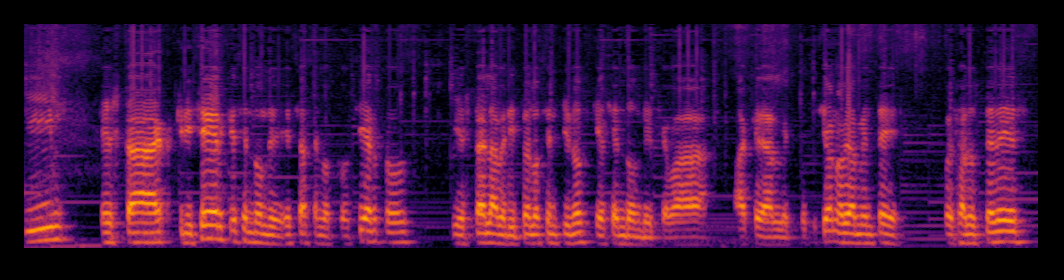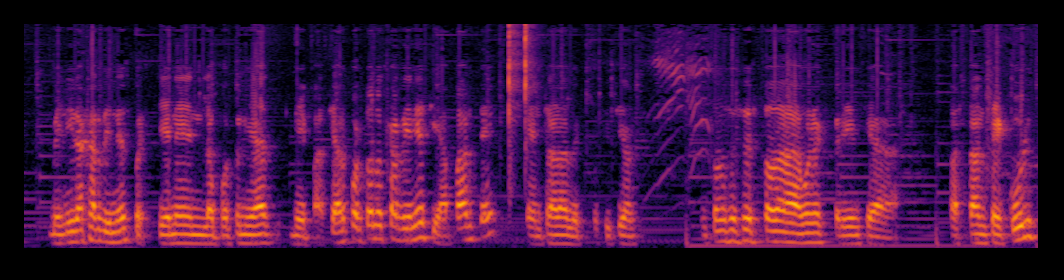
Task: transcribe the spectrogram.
y está Criser, que es en donde se hacen los conciertos, y está el laberinto de los sentidos, que es en donde se va a crear la exposición. Obviamente, pues al ustedes venir a jardines, pues tienen la oportunidad de pasear por todos los jardines y aparte entrar a la exposición. Entonces es toda una experiencia bastante cool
